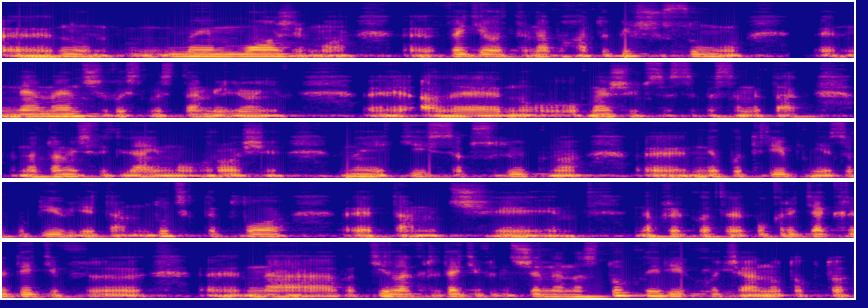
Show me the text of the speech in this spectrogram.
е, ну ми можемо е, виділити набагато більшу суму, е, не менше 800 мільйонів, е, але ну обмежуємося себе саме так. Натомість виділяємо гроші на якісь абсолютно е, непотрібні закупівлі, там Луцьк тепло, е, там чи, наприклад, покриття кредитів на тіла кредитів ще на наступний рік. Хоча ну тобто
